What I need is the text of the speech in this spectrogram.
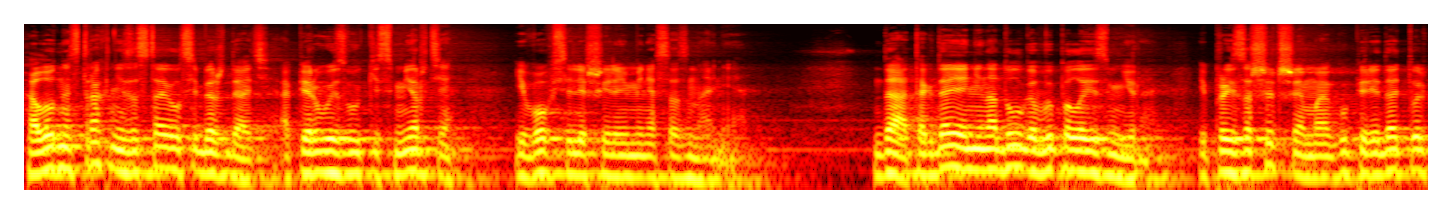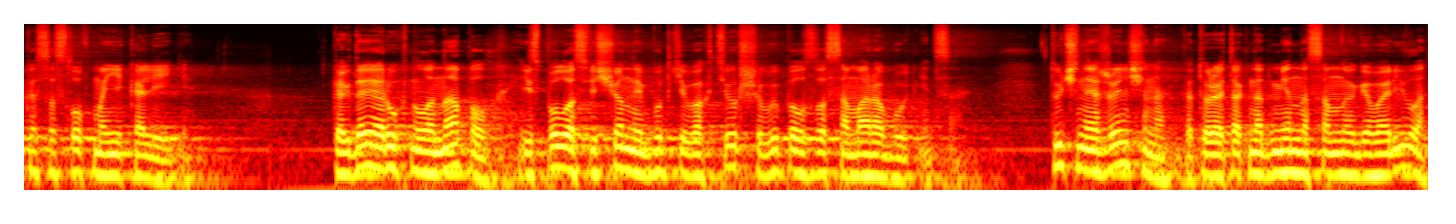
Холодный страх не заставил себя ждать, а первые звуки смерти — и вовсе лишили меня сознания. Да, тогда я ненадолго выпала из мира, и произошедшее могу передать только со слов моей коллеги. Когда я рухнула на пол, из полуосвещенной будки вахтерши выползла сама работница. Тучная женщина, которая так надменно со мной говорила,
